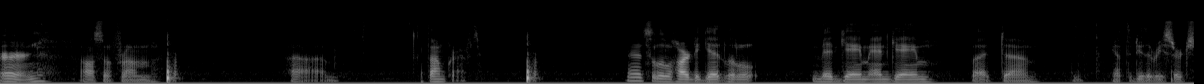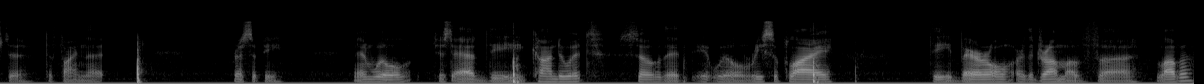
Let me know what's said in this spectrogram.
urn also from um, Thaumcraft. It's a little hard to get, little mid-game, end-game, but um, you have to do the research to, to find that recipe. Then we'll just add the conduit so that it will resupply the barrel or the drum of uh, lava.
